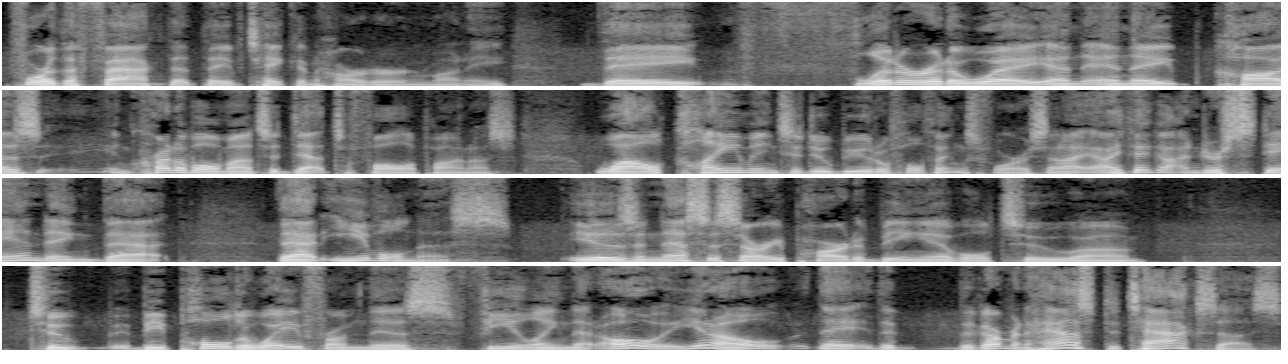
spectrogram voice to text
for the fact that they've taken hard-earned money. They flitter it away, and and they cause incredible amounts of debt to fall upon us while claiming to do beautiful things for us. And I, I think understanding that that evilness is a necessary part of being able to um, to be pulled away from this feeling that oh you know they the the government has to tax us.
